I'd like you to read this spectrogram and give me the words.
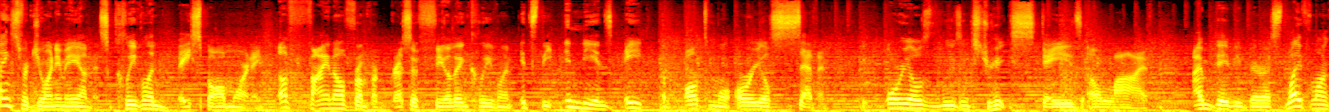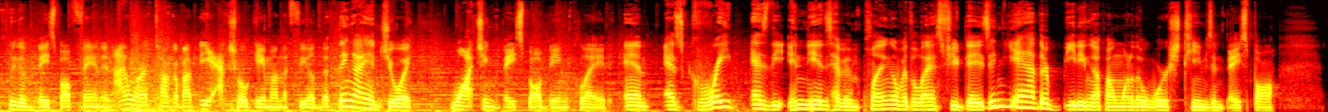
Thanks for joining me on this Cleveland baseball morning. A final from Progressive Field in Cleveland. It's the Indians 8, the Baltimore Orioles 7. The Orioles losing streak stays alive. I'm Davey Berris, lifelong Cleveland baseball fan, and I want to talk about the actual game on the field, the thing I enjoy watching baseball being played. And as great as the Indians have been playing over the last few days, and yeah, they're beating up on one of the worst teams in baseball.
